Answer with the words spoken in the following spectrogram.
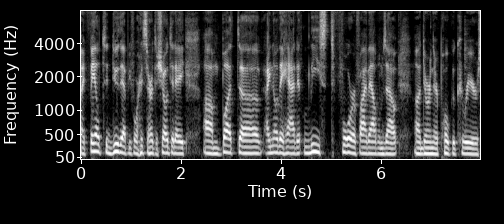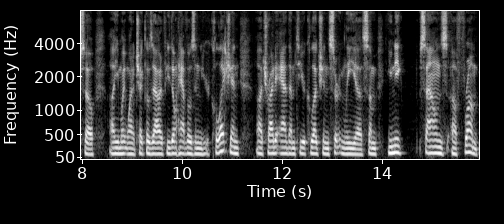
I failed to do that before I started the show today, um, but uh, I know they had at least four or five albums out uh, during their polka career, so uh, you might want to check those out. If you don't have those in your collection, uh, try to add them to your collection. Certainly, uh, some unique sounds uh, from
